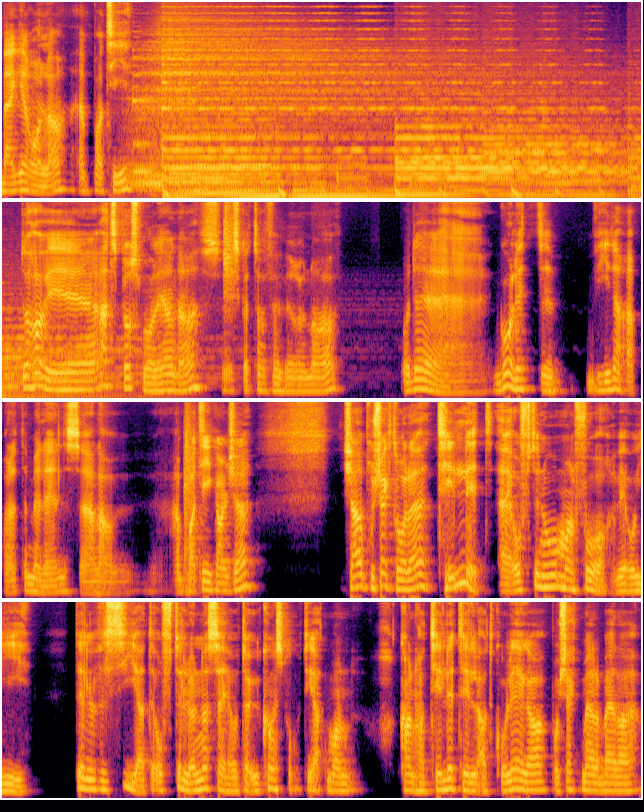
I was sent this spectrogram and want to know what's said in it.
begge roller. Empati. Da har vi ett spørsmål igjen her, som vi skal ta før vi runder av. Og det går litt eh, videre på dette med ledelse, eller empati, kanskje. Kjære prosjektrådet, tillit er ofte noe man får ved å gi. Det vil si at det ofte lønner seg å ta utgangspunkt i at man kan ha tillit til at kollegaer, prosjektmedarbeidere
